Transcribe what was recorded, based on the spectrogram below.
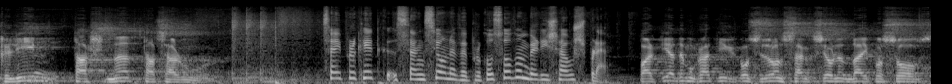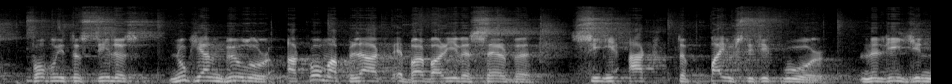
klimë tashmë të acaruar. Sa i përket sanksioneve për Kosovën, Berisha u shpreh. Partia Demokratike konsideron sanksionet ndaj Kosovës, popullit të së cilës nuk janë mbyllur akoma plagët e barbarive serbe si një akt të pajustifikuar në ligjin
